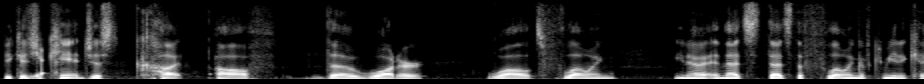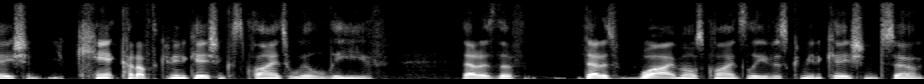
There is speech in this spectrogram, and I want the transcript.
because you can't just cut off the water while it's flowing. You know, and that's that's the flowing of communication. You can't cut off the communication because clients will leave. That is the that is why most clients leave is communication. So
